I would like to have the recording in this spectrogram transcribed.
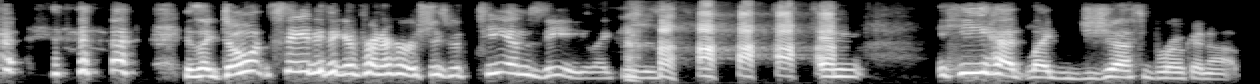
He's like, don't say anything in front of her. She's with TMZ. Like he was and he had like just broken up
